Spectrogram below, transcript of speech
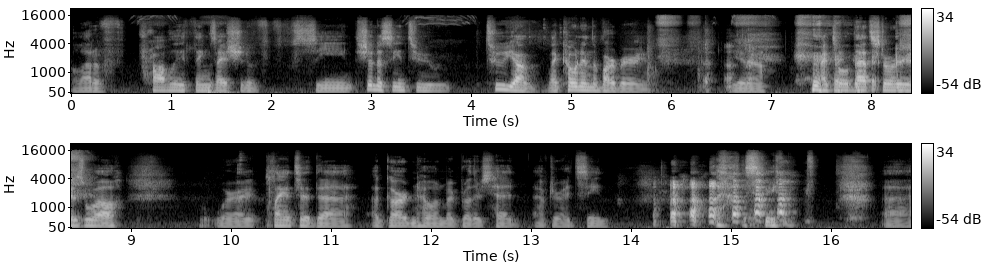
a lot of probably things i should have seen shouldn't have seen too too young like conan the barbarian you know? I told that story as well where i planted uh, a garden hoe on my brother's head after i'd seen, seen uh,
